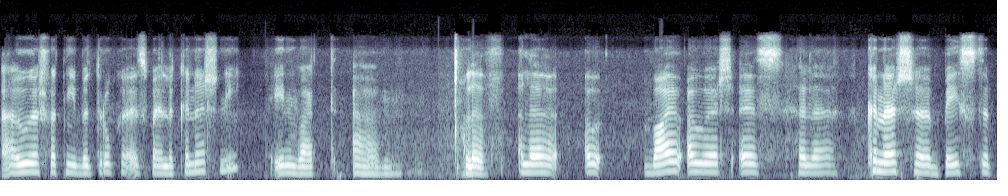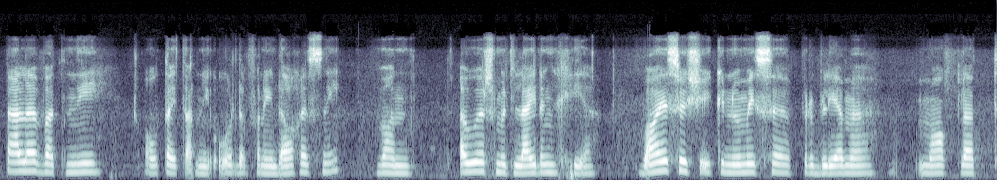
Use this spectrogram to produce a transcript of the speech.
ouers wat nie betrokke is by hulle kinders nie en wat ehm um, hulle hulle ou, baie ouers is hulle kinders se beste pelle wat nie altyd aan die orde van die dag is nie want ouers moet leiding gee baie sosio-ekonomiese probleme maak dat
